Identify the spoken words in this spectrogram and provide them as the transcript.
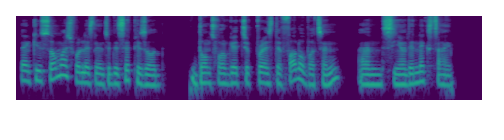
Thank you so much for listening to this episode. Don't forget to press the follow button and see you the next time.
